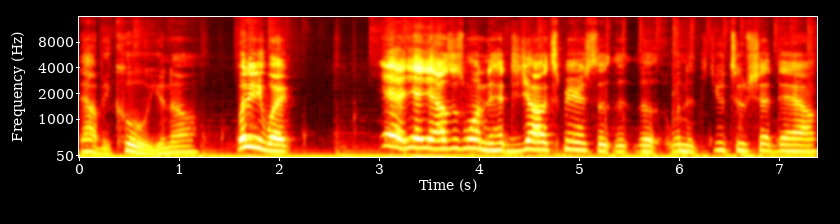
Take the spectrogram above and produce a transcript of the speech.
that would be cool, you know? But anyway, yeah, yeah, yeah. I was just wondering, did y'all experience the, the, the when the YouTube shut down,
